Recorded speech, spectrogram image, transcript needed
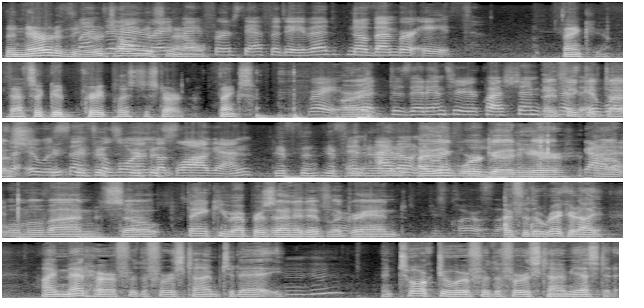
the narrative that When you're did I telling us write my first affidavit? November 8th. Thank you. That's a good, great place to start. Thanks. Right. All right. But does that answer your question? Because think it wasn't. does. It was If- sent to it's- if Lauren it's- McLaughlin. If the if the And I don't I know think if we're you- good here. Got Uh, it. We'll move on. So, thank you, Representative LaGrand. Just clarify for the record, I, I met her for the first time today and talked to her for the first time yesterday.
